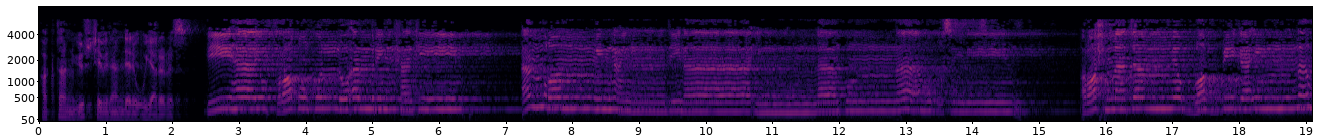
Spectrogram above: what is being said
haktan yüz çevirenleri uyarırız. فيها يفرق كل أمر حكيم أمرا من عندنا إنا كنا مرسلين رحمة من ربك إنه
